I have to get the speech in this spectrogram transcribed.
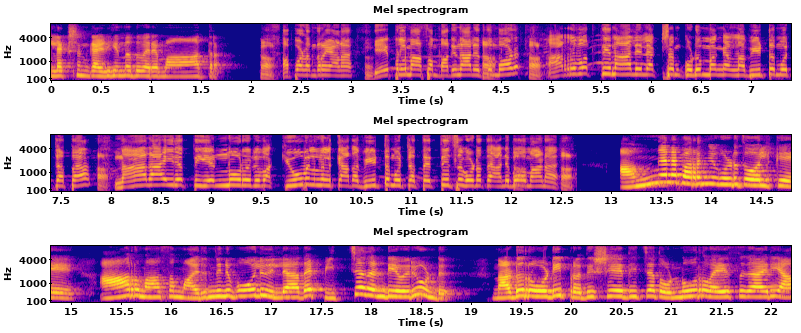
ഇലക്ഷൻ കഴിയുന്നത് വരെ മാത്രം. അപ്പോൾ എത്രയാണ് ഏപ്രിൽ മാസം പതിനാല് എത്തുമ്പോൾ അറുപത്തിനാല് ലക്ഷം കുടുംബങ്ങളുടെ വീട്ടുമുറ്റത്ത് നാലായിരത്തി എണ്ണൂറ് രൂപ ക്യൂവിൽ നിൽക്കാതെ വീട്ടുമുറ്റത്ത് എത്തിച്ചു കൊടുത്ത അനുഭവമാണ്. അങ്ങനെ പറഞ്ഞുകൊടു ആറു ആറുമാസം മരുന്നിന് പോലും ഇല്ലാതെ പിച്ച തണ്ടിയവരും ഉണ്ട്. നടുറോഡി പ്രതിഷേധിച്ച തൊണ്ണൂറ് വയസ്സുകാരി ആ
